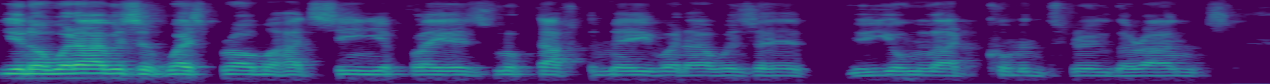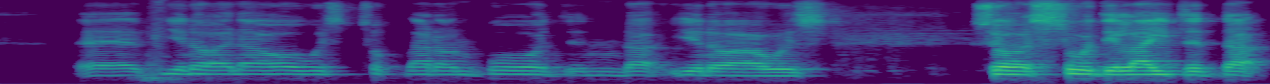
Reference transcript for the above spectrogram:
you know, when I was at West Brom, I had senior players looked after me when I was a, a young lad coming through the ranks. Uh, you know, and I always took that on board, and that, you know, I was so so delighted that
